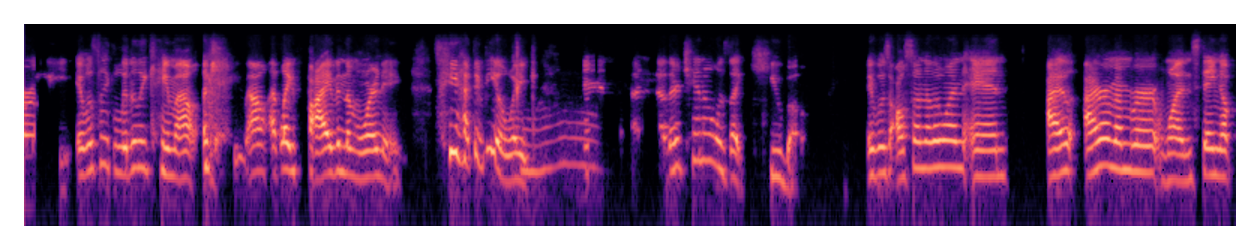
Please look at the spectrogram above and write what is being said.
early. It was like literally came out came out at like five in the morning, so you had to be awake. Wow. Another channel was like Qubo. It was also another one, and I I remember one staying up.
